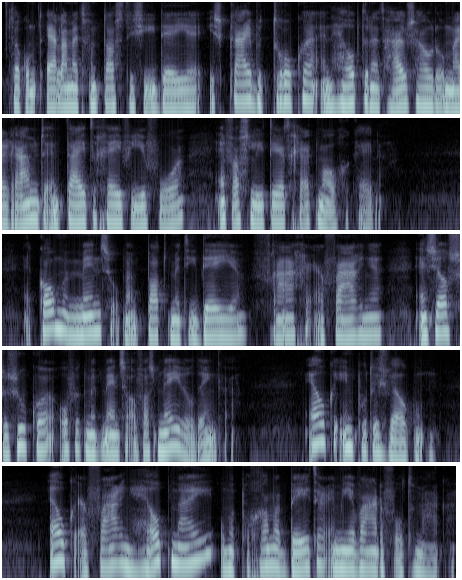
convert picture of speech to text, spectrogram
Zo komt Ella met fantastische ideeën, is Kai betrokken en helpt in het huishouden om mij ruimte en tijd te geven hiervoor en faciliteert Gert mogelijkheden. Er komen mensen op mijn pad met ideeën, vragen, ervaringen en zelfs verzoeken of ik met mensen alvast mee wil denken. Elke input is welkom. Elke ervaring helpt mij om het programma beter en meer waardevol te maken.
